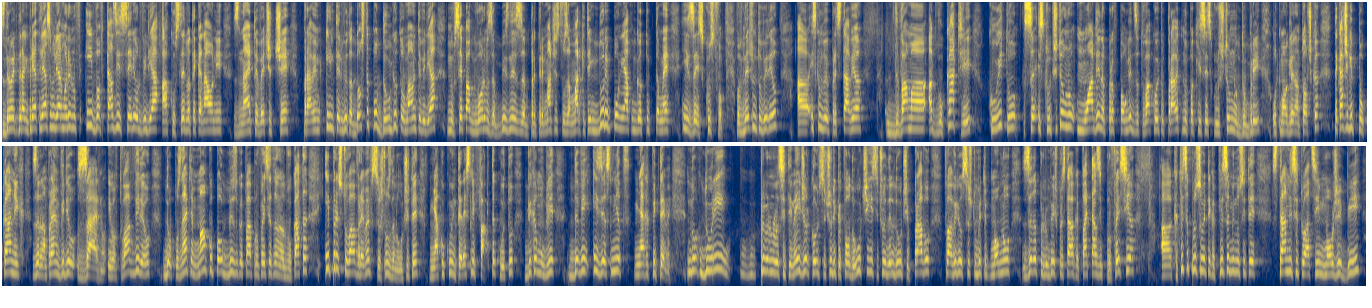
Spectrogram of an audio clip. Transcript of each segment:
Здравейте, драги приятели, аз съм Илян Маринов и в тази серия от видеа, ако следвате канала ни, знаете вече, че правим интервюта. Доста по-дълги от нормалните видеа, но все пак говорим за бизнес, за предприемачество, за маркетинг, дори понякога тук таме и за изкуство. В днешното видео а, искам да ви представя двама адвокати, които са изключително млади на пръв поглед за това, което правят, но пък и са изключително добри от моя гледна точка. Така че ги поканих, за да направим видео заедно. И в това видео да опознаете малко по-близо каква е професията на адвоката и през това време всъщност да научите няколко интересни факта, които биха могли да ви изяснят някакви теми. Но дори примерно да си тинейджър, който се чуди какво да учи и се чуди дали да учи право, това видео също би ти помогнало, за да придобиеш представа каква е тази професия, а, какви са плюсовете, какви са минусите, странни ситуации, може би.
